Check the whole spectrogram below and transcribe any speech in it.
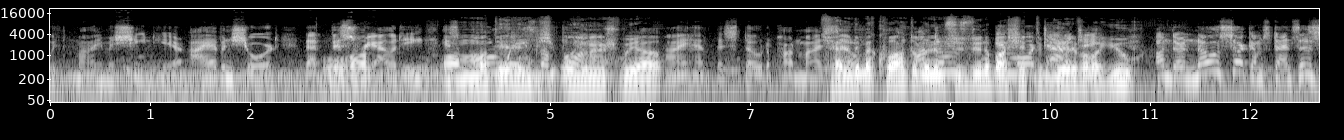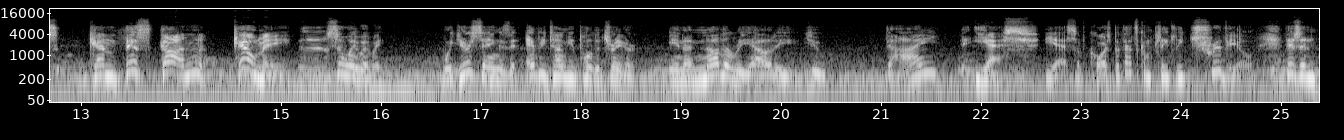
With my machine here, I have ensured that this reality is Amma derin always bir the şey- former. oyunmuş bu ya. I have bestowed upon myself Kendime kuantum ölümsüzlüğünü bahşettim diyor herife bak. Yuh. Under no circumstances can this gun kill me. Uh, so wait, wait, wait. What you're saying is that every time you pull the trigger, in another reality, you die? Yes, yes, of course, but that's completely trivial. There's an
